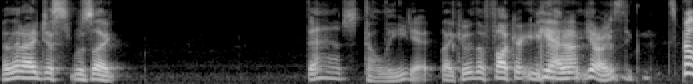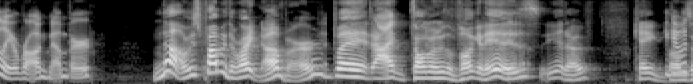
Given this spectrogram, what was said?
and then I just was like, then just delete it. Like, who the fuck are you? Yeah, you know, it's probably a wrong number. No, it was probably the right number, but I don't know who the fuck it is. Yeah. You know. Okay, you know. What's,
